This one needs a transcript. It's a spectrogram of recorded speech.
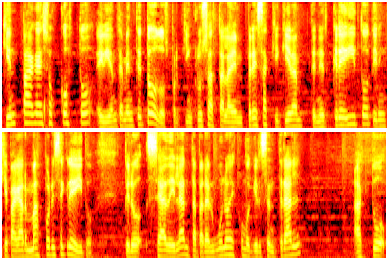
¿Quién paga esos costos? Evidentemente todos, porque incluso hasta las empresas que quieran tener crédito tienen que pagar más por ese crédito. Pero se adelanta, para algunos es como que el central actuó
